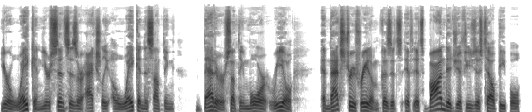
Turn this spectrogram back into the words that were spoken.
you're awakened. Your senses are actually awakened to something better, something more real, and that's true freedom. Because it's if it's bondage if you just tell people,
